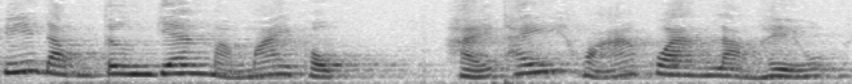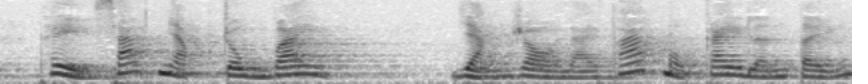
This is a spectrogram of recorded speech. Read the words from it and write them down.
phía đông tương giang mà mai phục, Hãy thấy hỏa quan làm hiệu Thì sát nhập trùng vây. Dặn rồi lại phát một cây lệnh tiễn,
